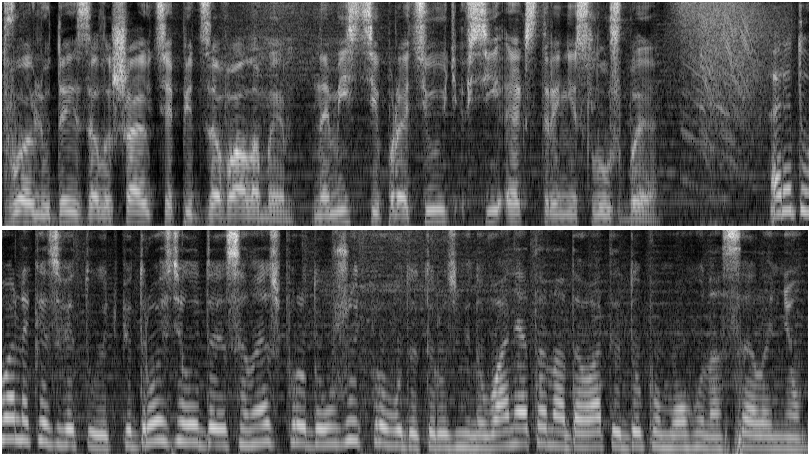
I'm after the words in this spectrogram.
Двоє людей залишаються під завалами. На місці працюють всі екстрені служби. Рятувальники звітують, підрозділи ДСНС продовжують проводити розмінування та надавати допомогу населенню.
